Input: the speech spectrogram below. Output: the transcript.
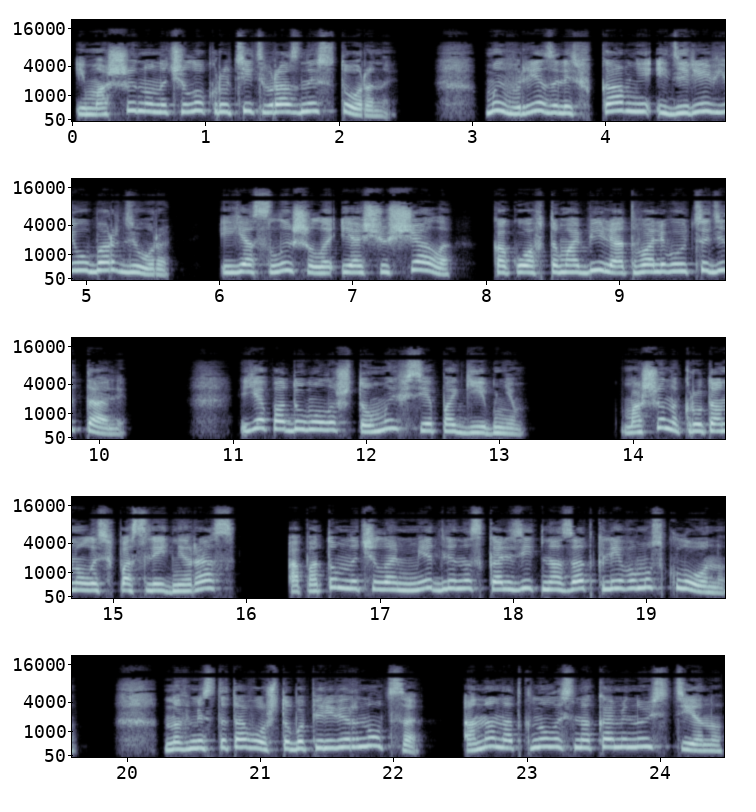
и машину начало крутить в разные стороны. Мы врезались в камни и деревья у бордюра, и я слышала и ощущала, как у автомобиля отваливаются детали. Я подумала, что мы все погибнем. Машина крутанулась в последний раз, а потом начала медленно скользить назад к левому склону. Но вместо того, чтобы перевернуться, она наткнулась на каменную стену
